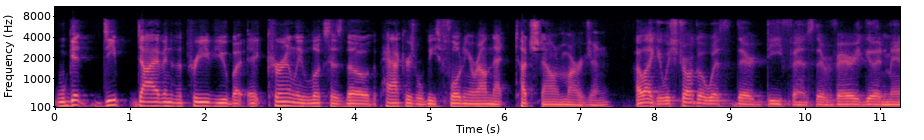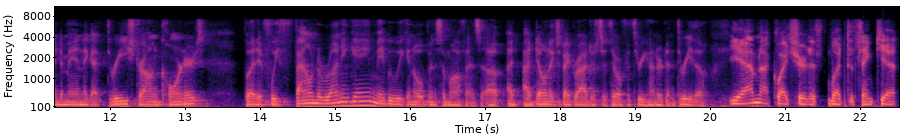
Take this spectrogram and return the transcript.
we'll get deep dive into the preview, but it currently looks as though the Packers will be floating around that touchdown margin. I like it. We struggle with their defense. They're very good man to man. They got three strong corners. But if we found a running game, maybe we can open some offense up. I, I don't expect Rodgers to throw for 303 though. Yeah, I'm not quite sure to, what to think yet.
